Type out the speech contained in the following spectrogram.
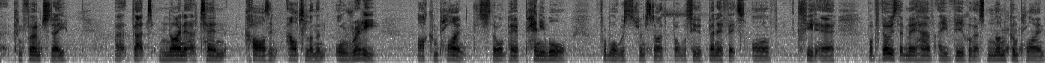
uh, confirmed today uh, that 9 out of 10 cars in outer London already are compliant, so they won't pay a penny more from August 29th, but we'll see the benefits of clean air. But for those that may have a vehicle that's non-compliant,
